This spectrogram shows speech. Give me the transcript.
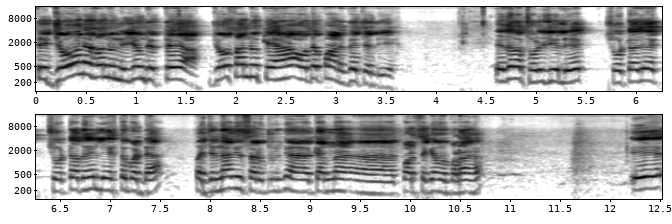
ਤੇ ਜੋ ਉਹਨੇ ਸਾਨੂੰ ਨਿਯਮ ਦਿੱਤੇ ਆ, ਜੋ ਸਾਨੂੰ ਕਿਹਾ, ਉਹਦੇ ਭਾਣੇ ਤੇ ਚੱਲੀਏ। ਇਹਦੇ ਨਾਲ ਥੋੜੀ ਜਿਹੀ ਲੇਖ, ਛੋਟਾ ਜਿਹਾ, ਛੋਟਾ ਤਾਂ ਨਹੀਂ, ਲੇਖ ਤਾਂ ਵੱਡਾ, ਪਰ ਜਿੰਨਾ ਕਿ ਸਰਵ ਕਰਨਾ ਪੜ ਸਕਿਆ ਮੈਂ ਪੜਾਂਗਾ ਇਹ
